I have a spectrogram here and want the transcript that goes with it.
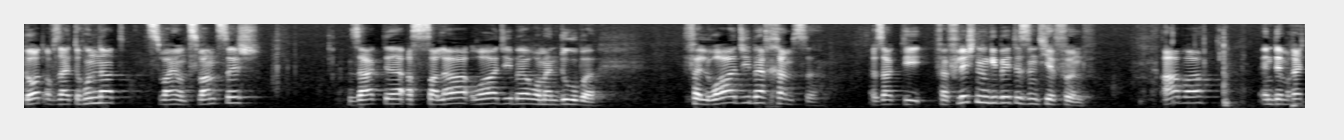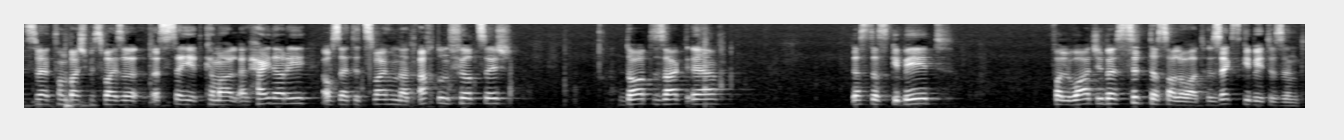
Dort auf Seite 122 sagt er wajiba wa manduba. Fal-wajiba khamsa. Er sagt, die verpflichtenden Gebete sind hier fünf. Aber in dem Rechtswerk von beispielsweise Sayyid Kamal al-Haidari auf Seite 248, dort sagt er, dass das Gebet Fal-Wajiba Sitta Salawat, sechs Gebete sind.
